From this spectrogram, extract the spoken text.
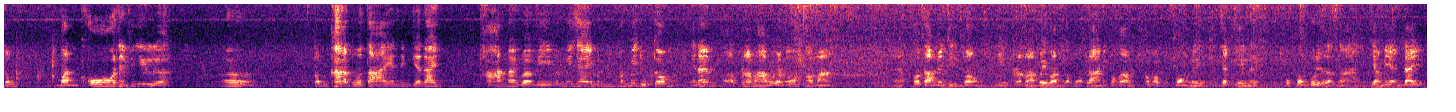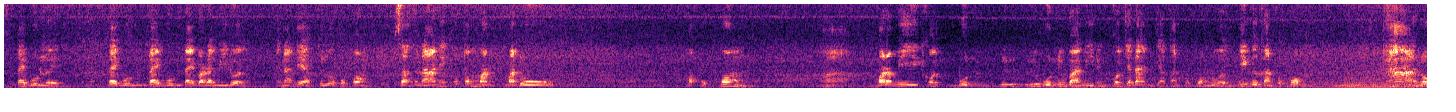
ต้องบันคอเนี่ยพี่เหลือเออ ต้องฆ่าตัวตายกันจึงจะได้ทานได้บารมีมันไม่ใช่มันมันไม่ถูกต้องเห็นไหมพระมหาไพวันเขาเข้ามาเขาทำในสิ่งต้องนี่พระมหาไพวันกับหมอปลานี่เขาเข้าเข้ามาปกป้องเลยชัดเจนเลยปกป้องพุทธศาสนา อย่างนี้ได้ได้บุญเลย ได้บุญได้บุญได้บารมีด้วยเห็นไหมเนี่ยคือเขาปกป้องศาสนานี้เขาต้องมามาดู มาปกป้องอบารมีก็บุญหรือบุญหรือบารมีเนี่ยก็จะได้จากการปกป้องด้วย นี่คือการปกป้อง ถ้าเรา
